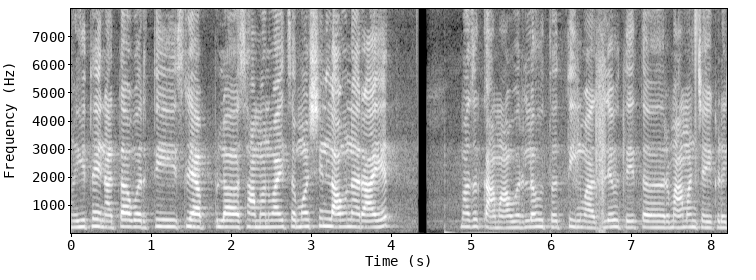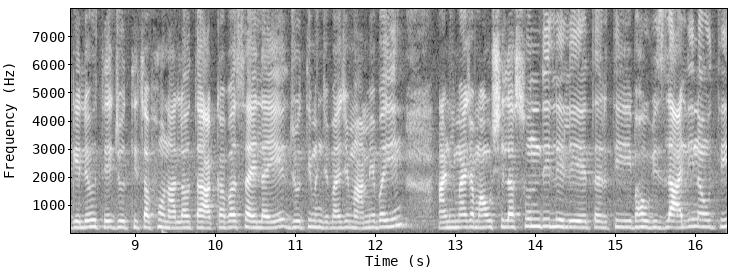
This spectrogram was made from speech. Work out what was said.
इथे ना आता वरती स्लॅबला सामान व्हायचं मशीन लावणार आहेत. माझं काम आवरलं होतं तीन वाजले होते तर मामांच्या इकडे गेले होते. ज्योतीचा फोन आला होता अक्का बसायला ये. ज्योती म्हणजे माझी मामे बहीण आणि माझ्या मावशीला सून दिलेली आहे तर ती भाऊबीजला आली नव्हती.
